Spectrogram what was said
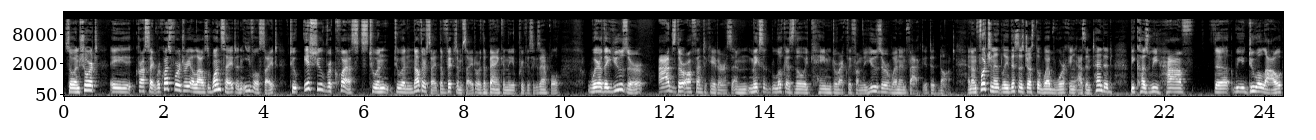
So, in short, a cross site request forgery allows one site, an evil site, to issue requests to, an, to another site, the victim site, or the bank in the previous example, where the user adds their authenticators and makes it look as though it came directly from the user when in fact it did not. And unfortunately, this is just the web working as intended because we have the we do allow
